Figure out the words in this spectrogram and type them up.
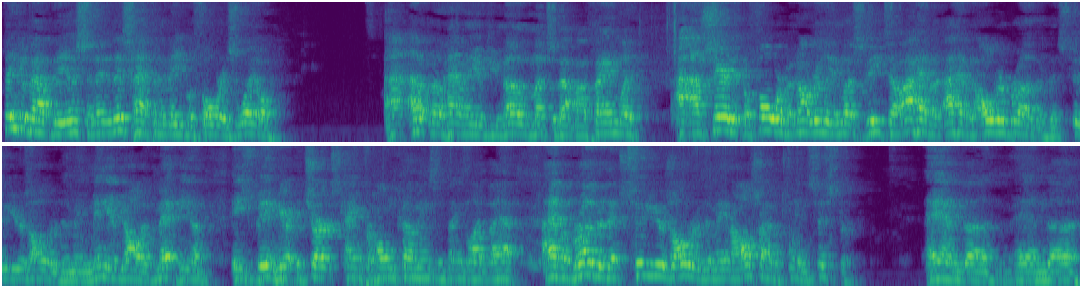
think about this, and this happened to me before as well. I, I don't know how many of you know much about my family. I, have shared it before, but not really in much detail. I have, a, I have an older brother that's two years older than me. Many of y'all have met him. He's been here at the church, came for homecomings and things like that. I have a brother that's two years older than me, and I also have a twin sister. And uh, and uh,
